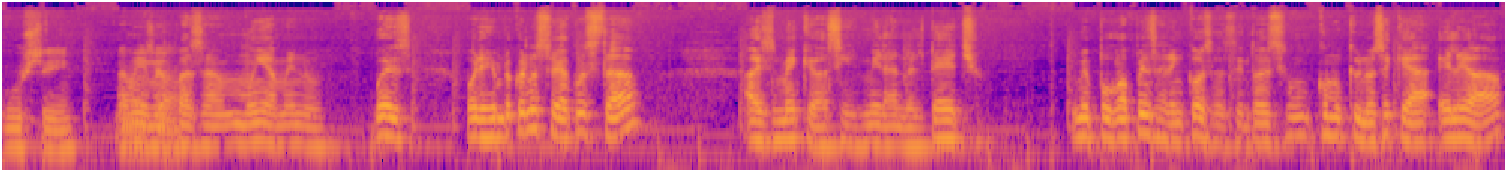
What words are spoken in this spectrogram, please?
Uy, sí. A mí me pasa muy a menudo. Pues, por ejemplo, cuando estoy acostado, a veces me quedo así mirando el techo y me pongo a pensar en cosas. Entonces, como que uno se queda elevado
